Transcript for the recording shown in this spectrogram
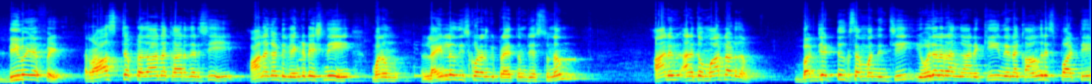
డివైఎఫ్ఐ రాష్ట్ర ప్రధాన కార్యదర్శి ఆనగంటి వెంకటేష్ని మనం లైన్లో తీసుకోవడానికి ప్రయత్నం చేస్తున్నాం. ఆయన ఆయనతో మాట్లాడదాం. బడ్జెట్కు సంబంధించి యువజన రంగానికి నిన్న కాంగ్రెస్ పార్టీ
